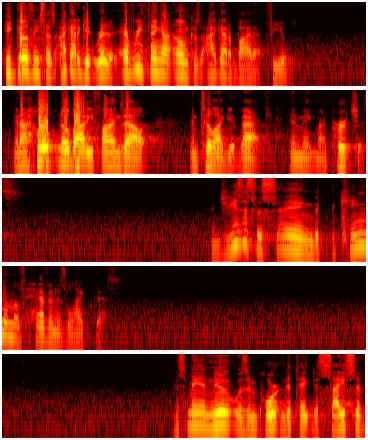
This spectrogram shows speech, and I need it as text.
he goes and he says, I got to get rid of everything I own because I got to buy that field. And I hope nobody finds out until I get back and make my purchase. And Jesus is saying that the kingdom of heaven is like this. This man knew it was important to take decisive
